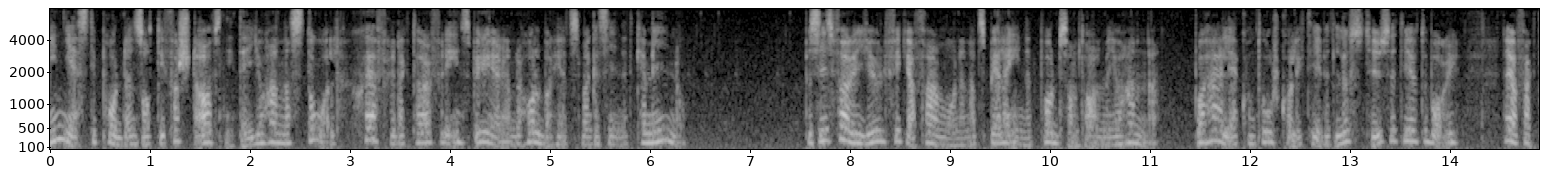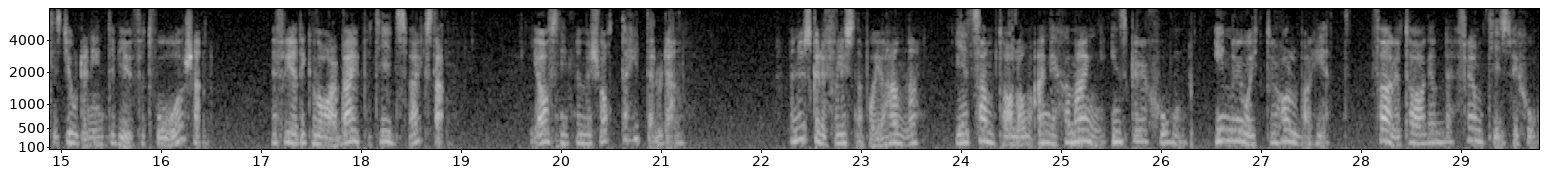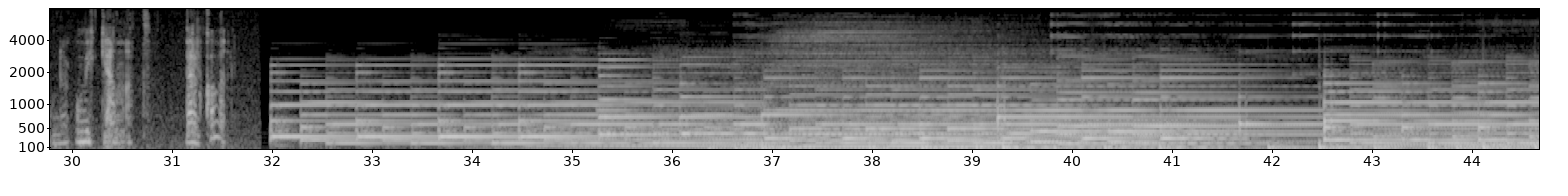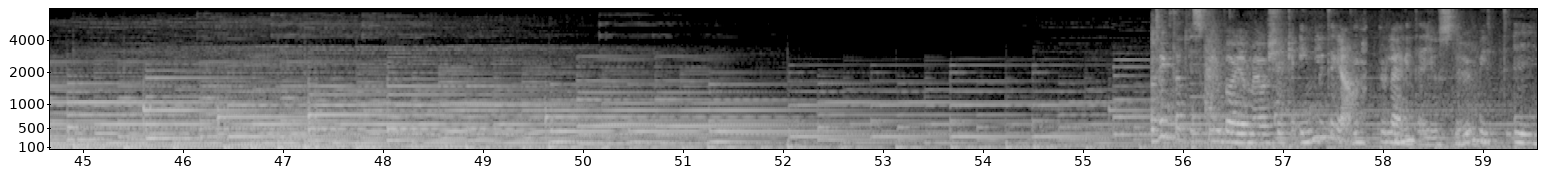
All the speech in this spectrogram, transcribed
Min gäst i poddens 81 avsnitt är Johanna Ståhl, chefredaktör för det inspirerande hållbarhetsmagasinet Camino. Precis före jul fick jag förmånen att spela in ett poddsamtal med Johanna på härliga kontorskollektivet Lusthuset i Göteborg där jag faktiskt gjorde en intervju för två år sedan med Fredrik Warberg på Tidsverkstan. I avsnitt nummer 28 hittar du den. Men nu ska du få lyssna på Johanna i ett samtal om engagemang, inspiration, inre och yttre hållbarhet företagande, framtidsvisioner och mycket annat. Välkommen! Börja med att checka in lite grann hur läget är just nu mitt i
